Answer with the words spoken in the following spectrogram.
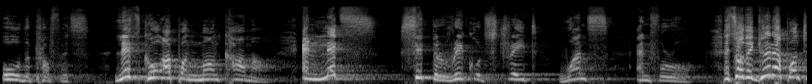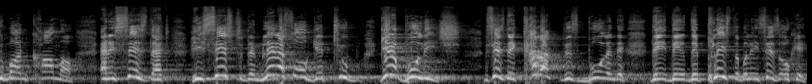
all the prophets. Let's go up on Mount Carmel and let's set the record straight once and for all. And so they get up onto Mount Carmel and he says that he says to them, Let us all get two, get a bull each. He says they cut out this bull and they, they, they, they place the bull. He says, Okay,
